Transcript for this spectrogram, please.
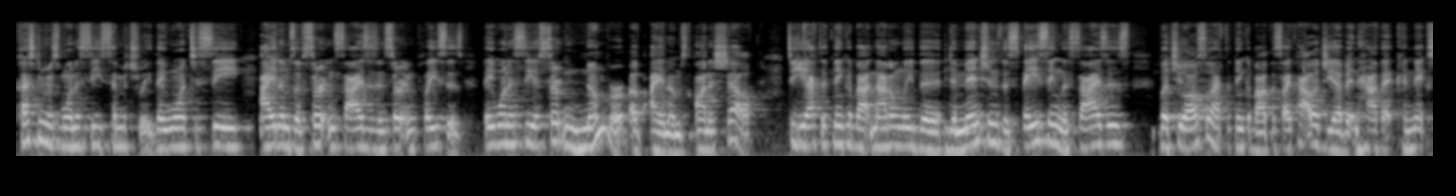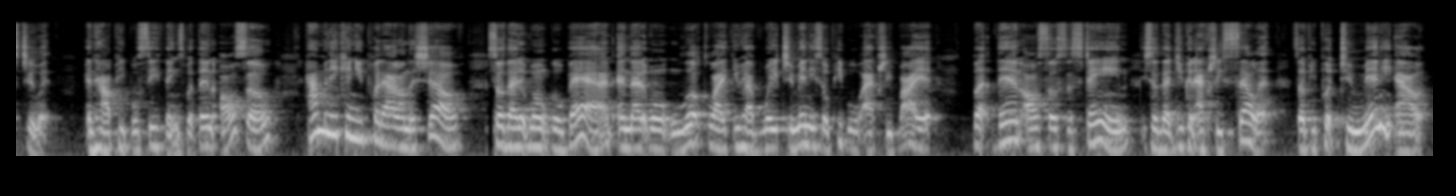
Customers want to see symmetry. They want to see items of certain sizes in certain places. They want to see a certain number of items on a shelf. So you have to think about not only the dimensions, the spacing, the sizes, but you also have to think about the psychology of it and how that connects to it and how people see things. But then also, how many can you put out on the shelf so that it won't go bad and that it won't look like you have way too many so people will actually buy it? But then also sustain so that you can actually sell it. So if you put too many out,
